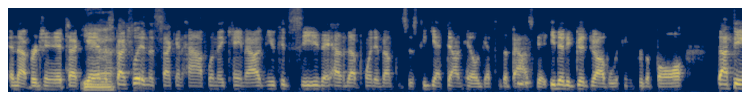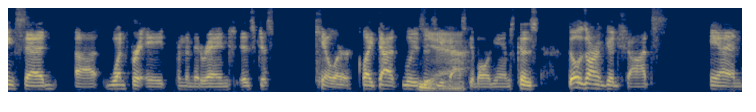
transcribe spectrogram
in that Virginia Tech game, yeah. especially in the second half when they came out. You could see they had that point of emphasis to get downhill, get to the basket. He did a good job looking for the ball. That being said, uh, one for eight from the mid range is just killer. Like that loses yeah. you basketball games because those aren't good shots. And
